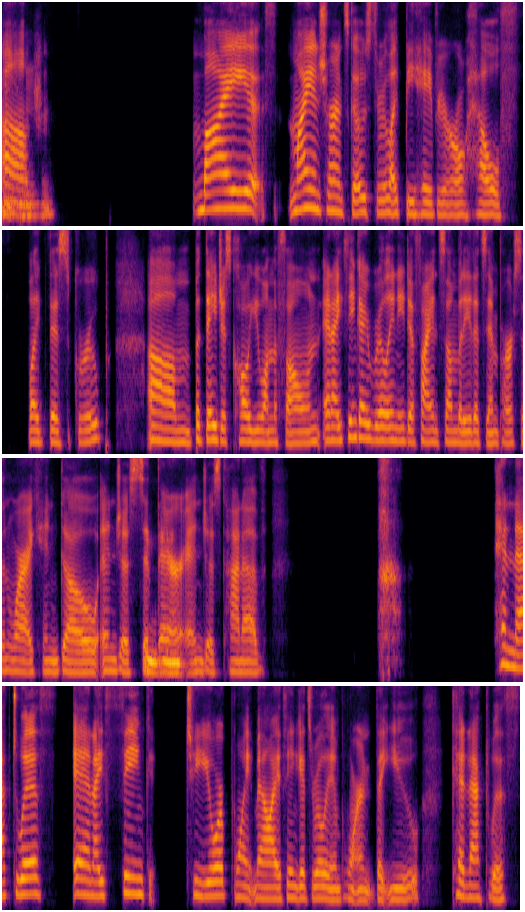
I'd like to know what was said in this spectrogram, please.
Mhm. Um, my my insurance goes through like behavioral health like this group um but they just call you on the phone and i think i really need to find somebody that's in person where i can go and just sit there and just kind of connect with and i think to your point mel i think it's really important that you connect with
